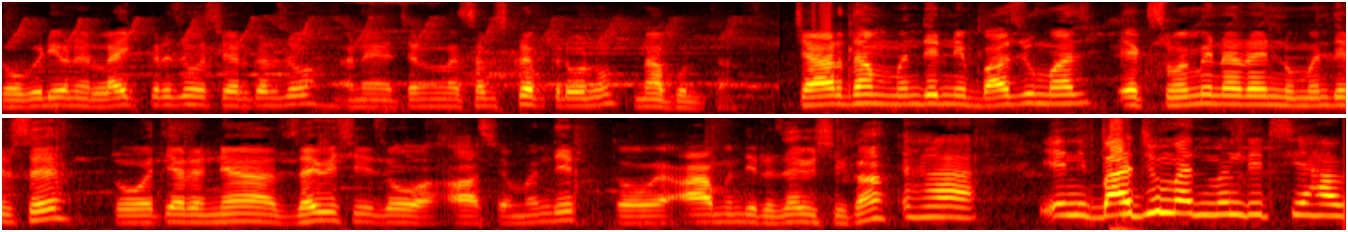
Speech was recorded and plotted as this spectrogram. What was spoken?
તો વિડીયોને લાઇક કરજો શેર કરજો અને ચેનલને સબસ્ક્રાઈબ કરવાનું ના ભૂલતા. ચારધામ મંદિરની બાજુમાં જ એક સ્વામિનારાયણનું મંદિર છે. તો અત્યારે ત્યાં જઈએ છીએ જો આ છે મંદિર. તો આ મંદિરે જઈએ છીએ કા? હા એની બાજુમાં જ મંદિર છે. હાવ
